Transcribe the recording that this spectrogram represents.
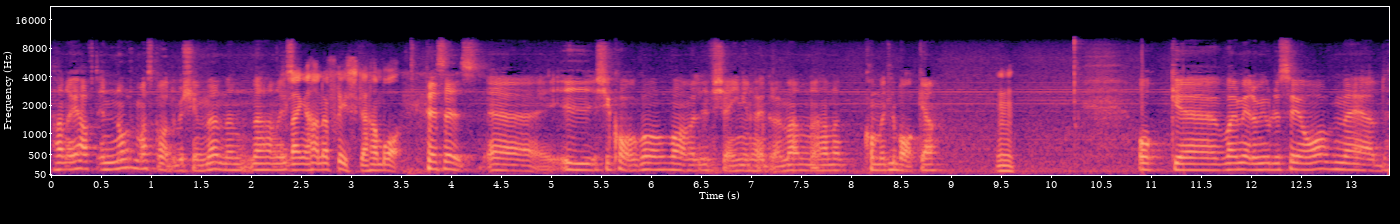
Han har ju haft enorma skadebekymmer men, men han har ju... Så länge han är frisk är han bra. Precis. Eh, I Chicago var han väl i och för sig ingen höjdare men han har kommit tillbaka. Mm. Och eh, vad är det mer? De gjorde sig av med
